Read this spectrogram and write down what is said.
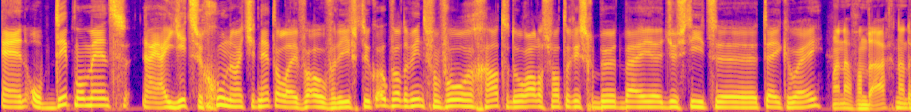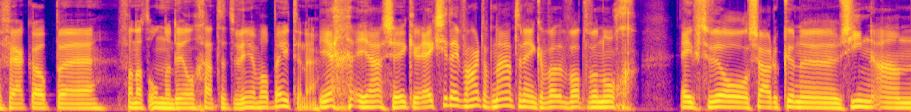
En op dit moment, nou ja, Jitse Groen had je het net al even over. Die heeft natuurlijk ook wel de wind van voren gehad door alles wat er is gebeurd bij eh, Just Eat eh, Takeaway. Maar na vandaag, na de verkoop eh, van dat onderdeel, gaat het weer wel beter. daar. Ja, ja, zeker. Ik zit even hard op na te denken wat, wat we nog eventueel zouden kunnen zien aan.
